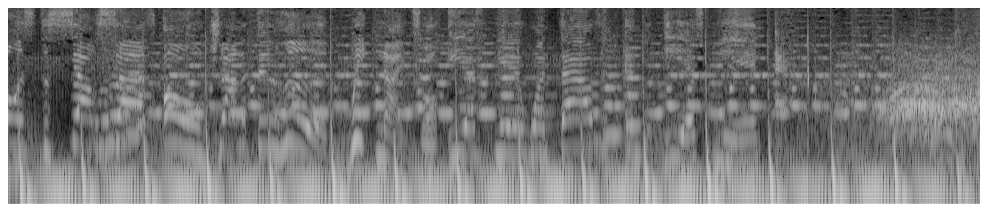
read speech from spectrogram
know it's the Southside's own Jonathan Hood. Weeknights on ESPN 1000 and the ESPN app.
